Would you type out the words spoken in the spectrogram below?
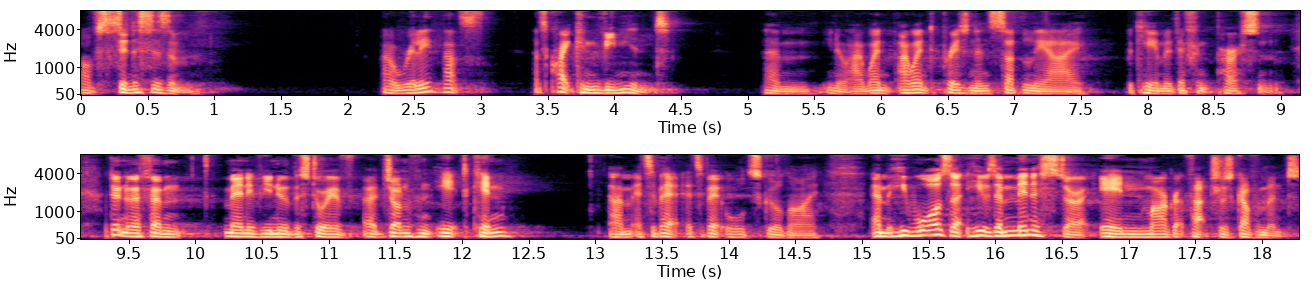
of cynicism? Oh, really? That's, that's quite convenient. Um, you know, I went, I went to prison and suddenly I became a different person. I don't know if um, many of you know the story of uh, Jonathan Aitken. Um, it's a bit it's a bit old school now. Um, he was a, he was a minister in Margaret Thatcher's government,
